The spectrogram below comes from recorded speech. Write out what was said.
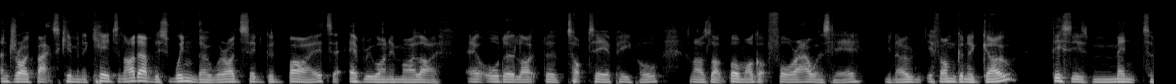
and drive back to Kim and the kids. And I'd have this window where I'd said goodbye to everyone in my life, eh, all the like the top tier people. And I was like, boom, I got four hours here. You know, if I'm gonna go, this is meant to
